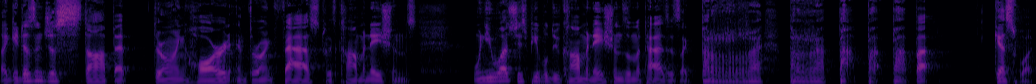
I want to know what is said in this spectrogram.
Like it doesn't just stop at throwing hard and throwing fast with combinations. When you watch these people do combinations on the pads, it's like guess what?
